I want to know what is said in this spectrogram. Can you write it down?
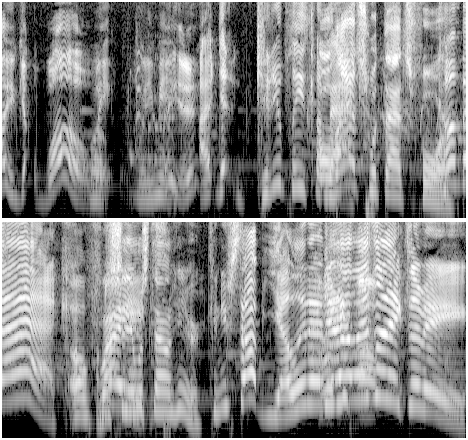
Oh, you got. Whoa! Wait. What do you mean? I, can you please come Oh, back? that's what that's for. Come back. Oh, I'm right. just seeing what's down here. Can you stop yelling at me? You're not listening oh. to me.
